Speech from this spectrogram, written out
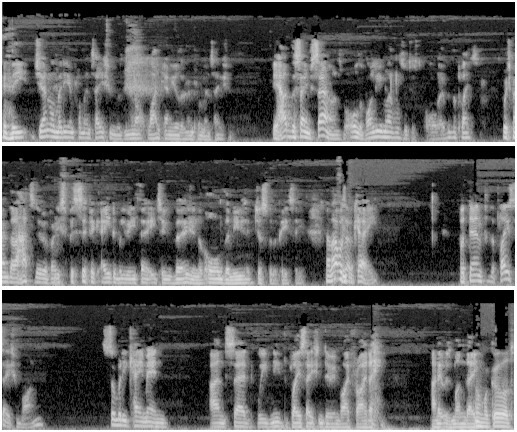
the general MIDI implementation was not like any other implementation. It had the same sounds, but all the volume levels were just all over the place, which meant that I had to do a very specific AWE32 version of all the music just for the PC. Now that was okay, but then for the PlayStation one, somebody came in and said we need the PlayStation doing by Friday, and it was Monday. Oh my god.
